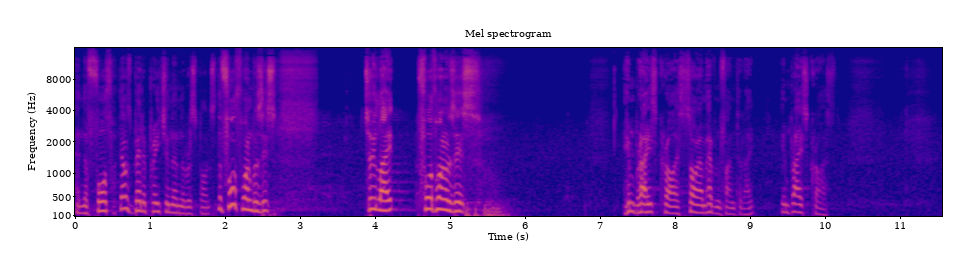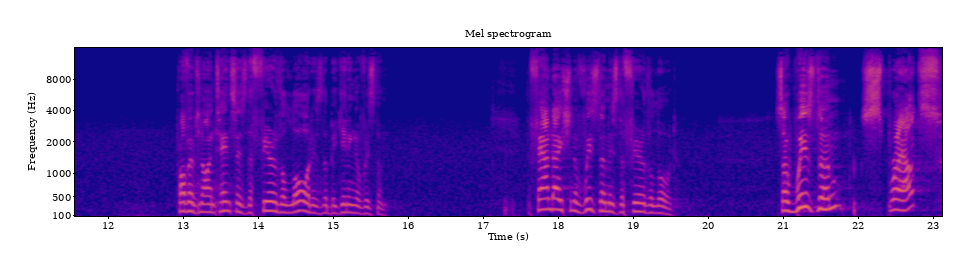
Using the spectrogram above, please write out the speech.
And the fourth, that was better preaching than the response. The fourth one was this. Too late. Fourth one was this. Embrace Christ. Sorry, I'm having fun today. Embrace Christ. Proverbs 9:10 says the fear of the Lord is the beginning of wisdom. The foundation of wisdom is the fear of the Lord. So wisdom sprouts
